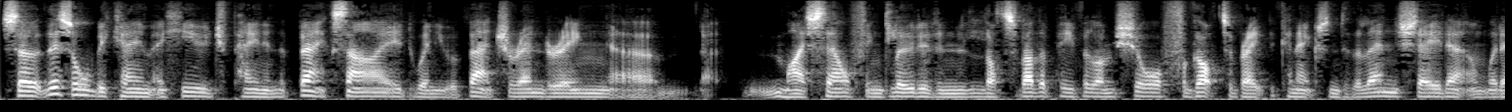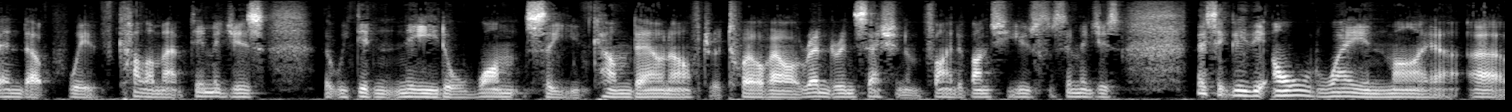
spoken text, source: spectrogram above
So this all became a huge pain in the backside when you were batch rendering. Um, myself included and lots of other people I'm sure forgot to break the connection to the lens shader and would end up with color mapped images that we didn't need or want. So you'd come down after a 12 hour rendering session and find a bunch of useless images. Basically the old way in Maya uh,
